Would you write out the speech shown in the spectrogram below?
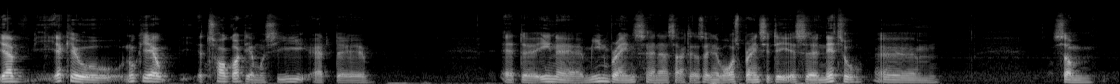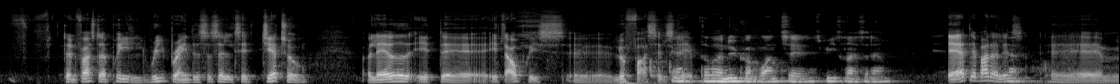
jeg, jeg kan jo, nu kan jeg jo, jeg tror godt, jeg må sige, at, øh, at øh, en af mine brands, han har sagt, altså en af vores brands i DS, øh, Netto, øh, som den 1. april rebrandede sig selv til Jetto, og lavede et, øh, et lavpris øh, luftfartsselskab. ja, der var en ny konkurrent til spisrejser der. Ja, det var der lidt. Ja. Øhm,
